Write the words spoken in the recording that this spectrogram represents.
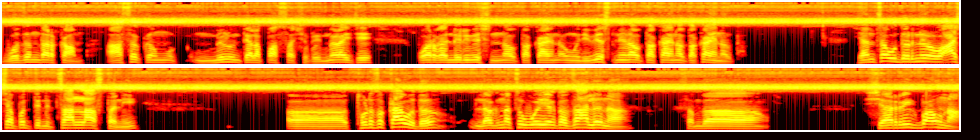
वजनदार काम असं कम मिळून त्याला पाच सहाशे रुपये मिळायचे. पोरगा निर्व्यसन नव्हता काय नव्ह म्हणजे व्यसनी नव्हता काय नव्हता काय नव्हता. ह्यांचा उदरनिर्वाह अशा पद्धतीने चालला असताना थोडंसं काय होतं लग्नाचं वय एकदा झालं ना समजा शारीरिक भावना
